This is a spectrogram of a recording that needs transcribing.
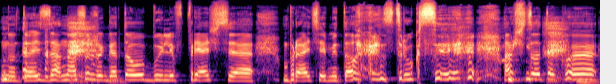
Ну, то есть за нас уже готовы были впрячься братья металлоконструкции. А что такое,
